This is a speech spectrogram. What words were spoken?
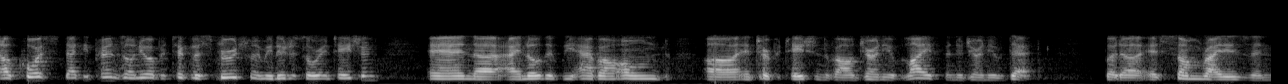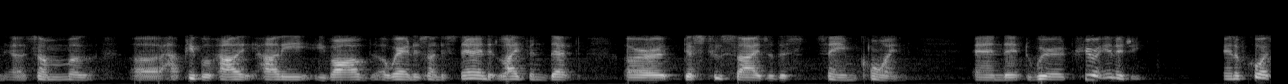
of course, that depends on your particular spiritual and religious orientation. And uh, I know that we have our own uh, interpretation of our journey of life and the journey of death. But uh, as some writers and uh, some uh, people of highly, highly evolved awareness understand that life and death are just two sides of this same coin, and that we're pure energy. And of course,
